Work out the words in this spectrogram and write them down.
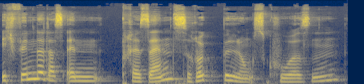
Ich finde, dass in Präsenz-Rückbildungskursen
